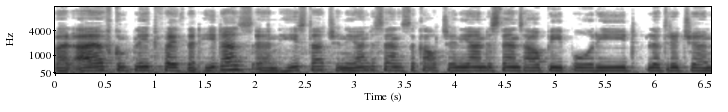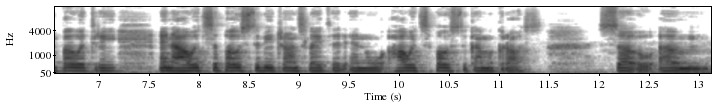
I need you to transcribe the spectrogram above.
But I have complete faith that he does, and he's Dutch, and he understands the culture, and he understands how people read literature and poetry, and how it's supposed to be translated, and how it's supposed to come across. So, um,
